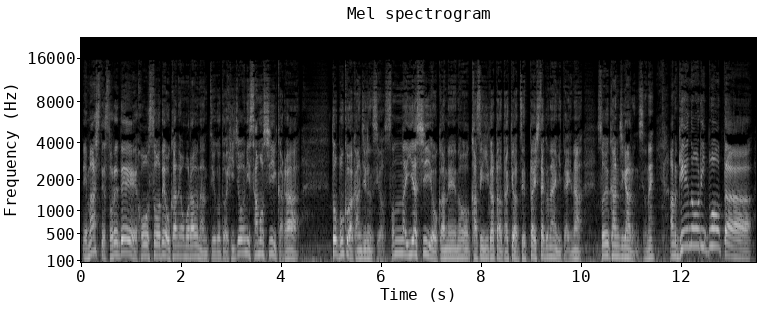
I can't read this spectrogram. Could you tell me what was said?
で、ましてそれで放送でお金をもらうなんていうことは非常にさもしいから、と僕は感じるんですよ。そんな癒しいお金の稼ぎ方だけは絶対したくないみたいな、そういう感じがあるんですよね。あの芸能リポーター、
